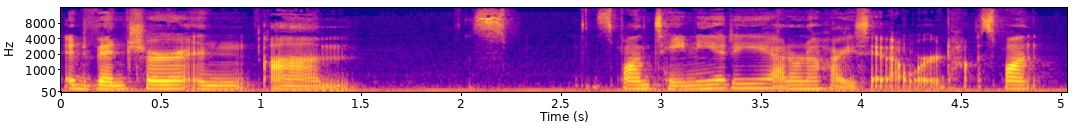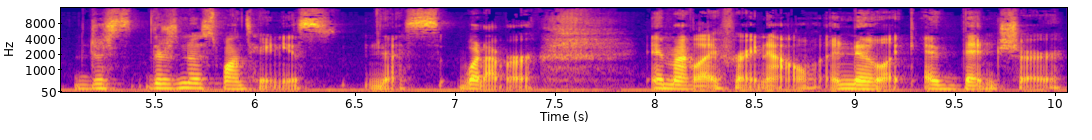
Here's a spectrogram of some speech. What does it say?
adventure and um, spontaneity. I don't know how you say that word. Just there's no spontaneousness, whatever, in my life right now, and no like adventure,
